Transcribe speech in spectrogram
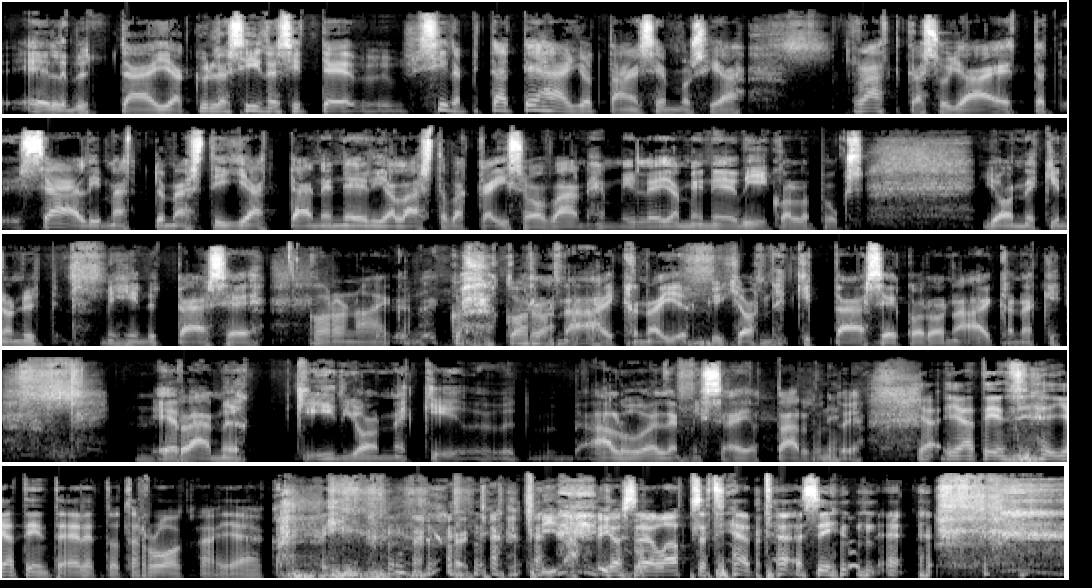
elvyttää. Ja kyllä siinä sitten, siinä pitää tehdä jotain semmoisia ratkaisuja, että säälimättömästi jättää ne neljä lasta vaikka isovanhemmille ja menee viikonlopuksi jonnekin. No nyt, mihin nyt pääsee? Korona-aikana. Korona-aikana, jonnekin pääsee korona-aikanakin hmm. Mökkiin jonnekin alueelle, missä ei ole tartuntoja. Niin. Ja jätin, jätin teille tuota ruokaa jääkaappiin, jos se lapset jättää sinne.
